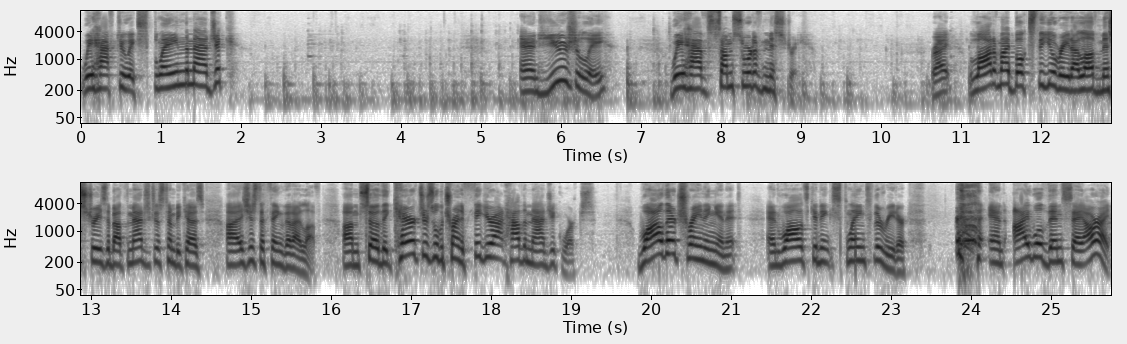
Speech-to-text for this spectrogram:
we have to explain the magic. And usually, we have some sort of mystery, right? A lot of my books that you'll read, I love mysteries about the magic system because uh, it's just a thing that I love. Um, so the characters will be trying to figure out how the magic works while they're training in it and while it's getting explained to the reader. and I will then say, all right,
